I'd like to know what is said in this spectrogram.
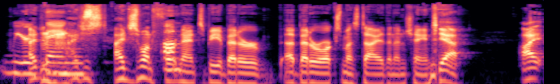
weird I, things. I just I just want Um, Fortnite to be a better a better Orcs Must Die than Unchained. Yeah. I,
